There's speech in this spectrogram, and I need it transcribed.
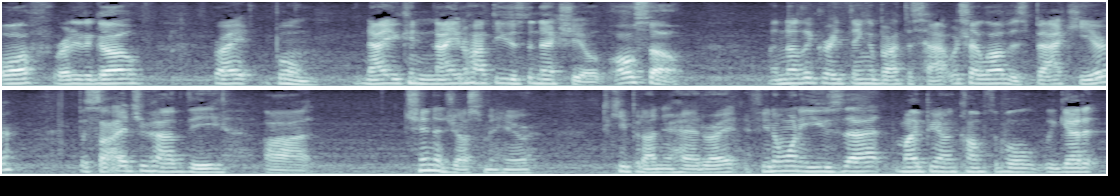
off, ready to go, right? Boom. Now you can. Now you don't have to use the neck shield. Also, another great thing about this hat, which I love, is back here. Besides, you have the uh, chin adjustment here to keep it on your head, right? If you don't want to use that, might be uncomfortable. We get it.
